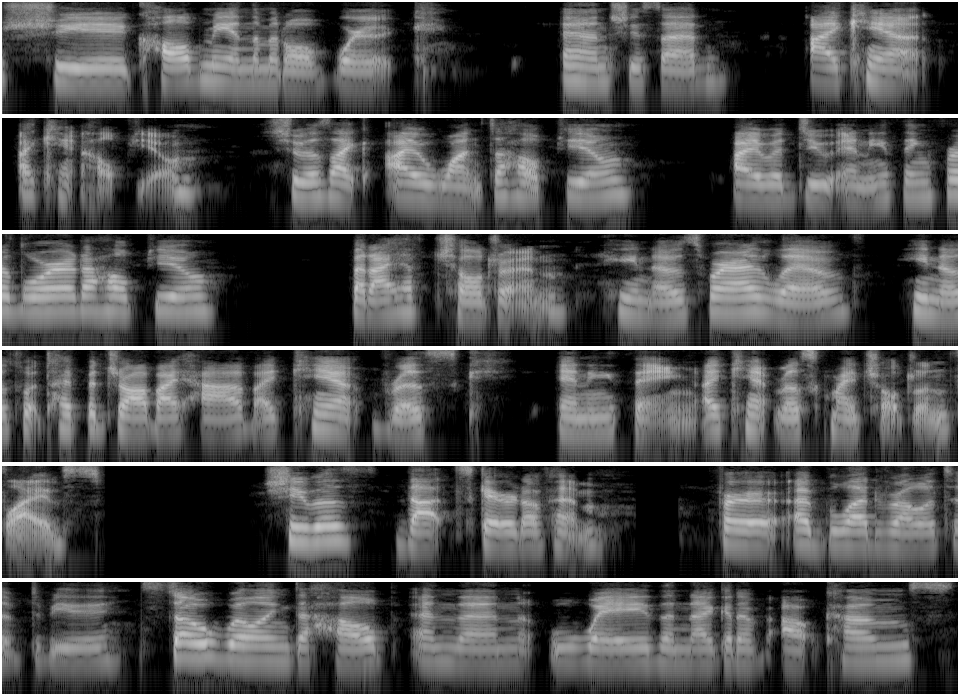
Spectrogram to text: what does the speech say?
She called me in the middle of work and she said, "I can't I can't help you." She was like, "I want to help you. I would do anything for Lora to help you, but I have children. He knows where I live. He knows what type of job I have. I can't risk anything. I can't risk my children's lives." She was that scared of him for a blood relative to be so willing to help and then weigh the negative outcomes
